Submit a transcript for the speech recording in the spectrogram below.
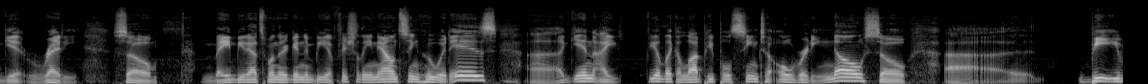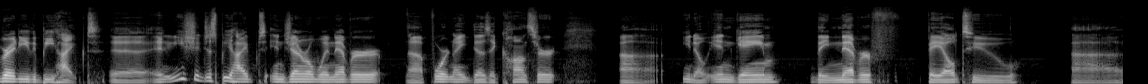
Get ready. So maybe that's when they're going to be officially announcing who it is. Uh, again i feel like a lot of people seem to already know. So uh, be ready to be hyped. Uh, and you should just be hyped in general whenever uh, fortnite does a concert uh, you know, in game, they never fail to uh,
